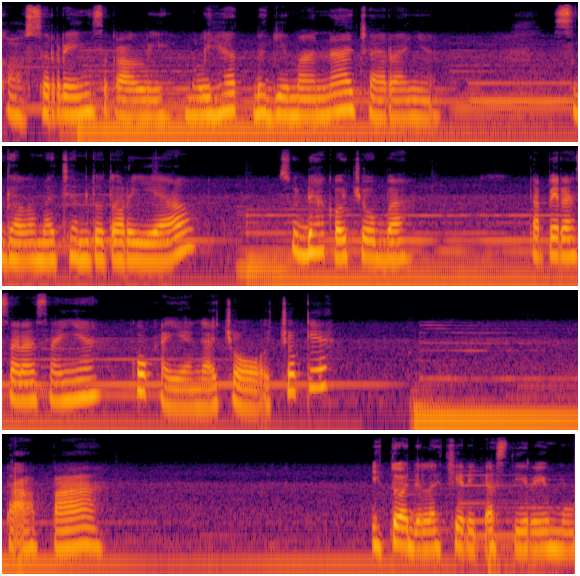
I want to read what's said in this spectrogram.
Kau sering sekali melihat bagaimana caranya. Segala macam tutorial sudah kau coba, tapi rasa-rasanya kok kayak nggak cocok ya? Tak apa, itu adalah ciri khas dirimu.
